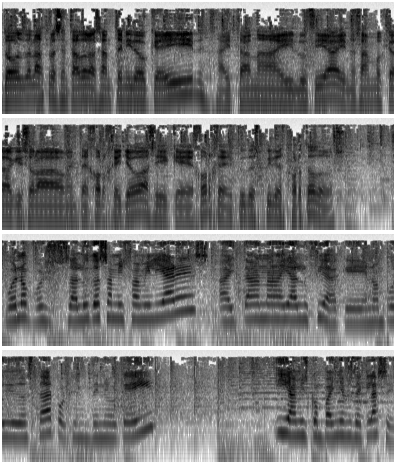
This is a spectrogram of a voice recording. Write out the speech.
Dos de las presentadoras han tenido que ir, Aitana y Lucía, y nos hemos quedado aquí solamente Jorge y yo, así que Jorge, tú despides por todos. Bueno, pues saludos a mis familiares, a Aitana y a Lucía que no han podido estar porque se han tenido que ir, y a mis compañeros de clase.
